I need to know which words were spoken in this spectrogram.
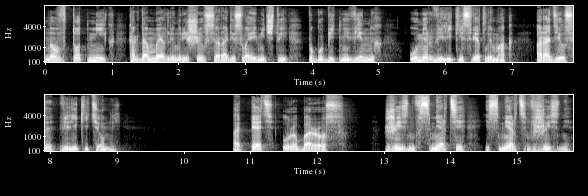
но в тот миг, когда Мерлин решился ради своей мечты погубить невинных, умер великий светлый маг, а родился великий темный. Опять уроборос. Жизнь в смерти и смерть в жизни.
